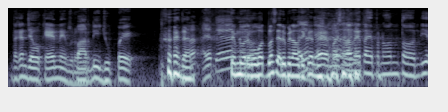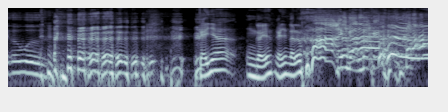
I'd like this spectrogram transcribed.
Kita kan jauh kene bro. Pardi, Jupe. Dan Aya keneh. tim 2014 adu penalti kan. Eh masalahnya teh penonton, iya eueuh. Kayaknya enggak ya, kayaknya enggak ada. enggak enggak.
